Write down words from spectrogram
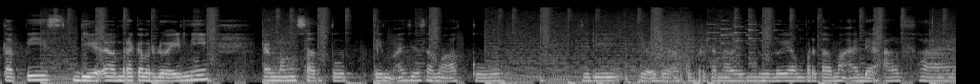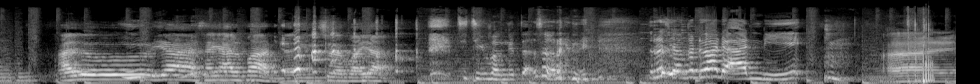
tapi dia eh, mereka berdua ini emang satu tim aja sama aku. Jadi ya udah aku perkenalin dulu. Yang pertama ada Alvan. Halo, ya saya Alvan dari Surabaya. Cici banget cak suaranya. Terus yang kedua ada Andi. Hai,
